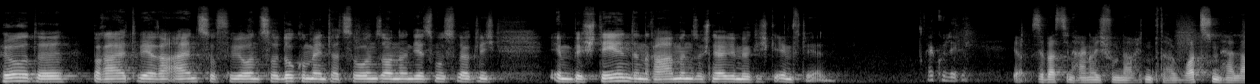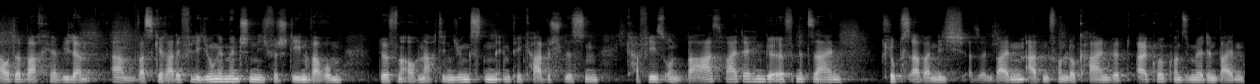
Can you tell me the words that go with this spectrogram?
Hürde bereit wäre einzuführen zur Dokumentation, sondern jetzt muss wirklich im bestehenden Rahmen so schnell wie möglich geimpft werden. Herr Kollege. Ja, Sebastian Heinrich vom Nachrichtenportal Watson, Herr Lauterbach, Herr Wieler, ähm, was gerade viele junge Menschen nicht verstehen, warum dürfen auch nach den jüngsten MPK-Beschlüssen Cafés und Bars weiterhin geöffnet sein, Clubs aber nicht. Also in beiden Arten von Lokalen wird Alkohol konsumiert, in beiden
